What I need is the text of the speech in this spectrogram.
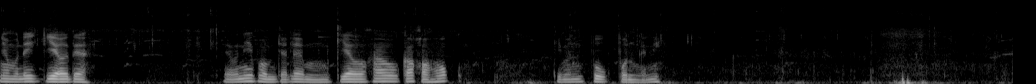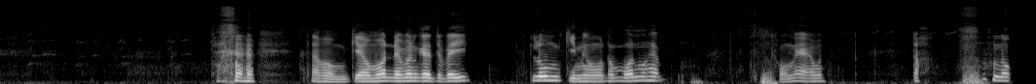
ยังไม่ได้เกี่ยวเด้อ เดี๋ยววันนี้ผมจะเริ่มเกี่ยวเข้าก็ขอหกที่มันปลูกปนกันนี่ถ้าผมเกี่ยวมดเดี๋ยวมันก็จะไปลุ่มกินของทั้งบนมั้งครับ ของหน้ามันต่อนก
